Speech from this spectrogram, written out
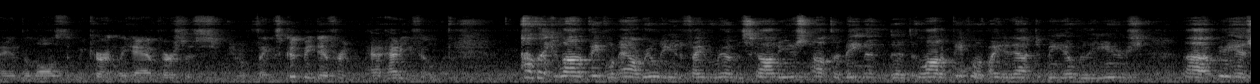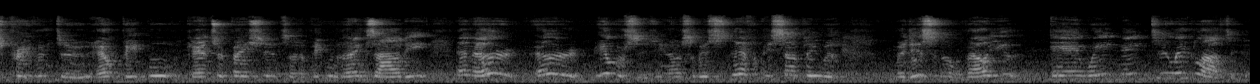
and the laws that we currently have versus you know, things could be different? How, how do you feel? I think a lot of people now are really in favor of it, Scotty. It's not the demon that a lot of people have made it out to be over the years. Uh, it has proven to help people, cancer patients, uh, people with anxiety, and other other illnesses. You know, so it's definitely something with medicinal value, and we need to legalize it.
